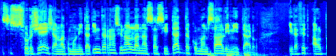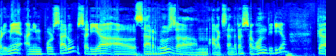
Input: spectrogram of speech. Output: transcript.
sorgeix en la comunitat internacional la necessitat de començar a limitar-ho. I, de fet, el primer en impulsar-ho seria el tsar rus, eh, Alexandre II, diria, que,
